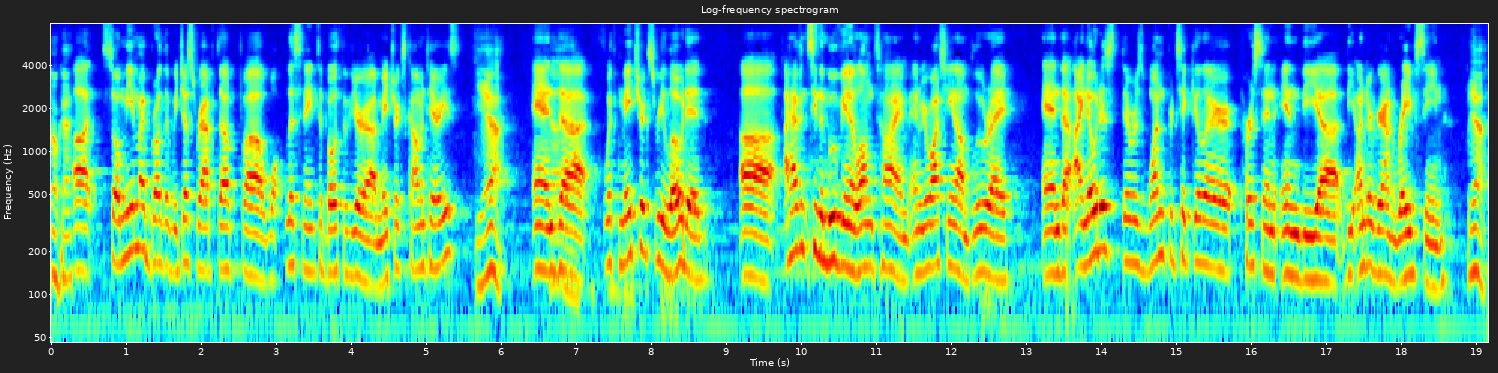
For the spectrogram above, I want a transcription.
Okay. Uh, so me and my brother, we just wrapped up uh, w- listening to both of your uh, Matrix commentaries, yeah. and with Matrix Reloaded, uh, I haven't seen the movie in a long time, and we were watching it on Blu-ray, and uh, I noticed there was one particular person in the uh, the underground rave scene Yeah.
